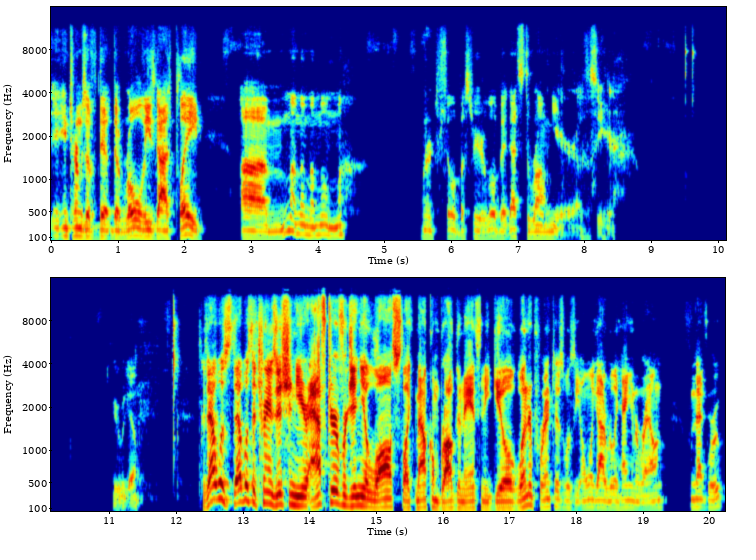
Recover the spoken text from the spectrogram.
in terms of the the role these guys played. Um, um, um, um, um wanted to filibuster here a little bit. That's the wrong year. Let's see here. Here we go. Because that was that was the transition year after Virginia lost like Malcolm Brogdon, Anthony Gill. London Perrantes was the only guy really hanging around from that group.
